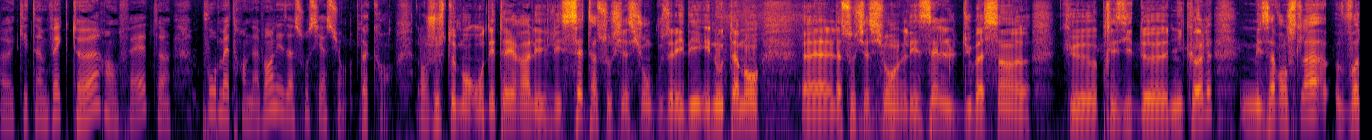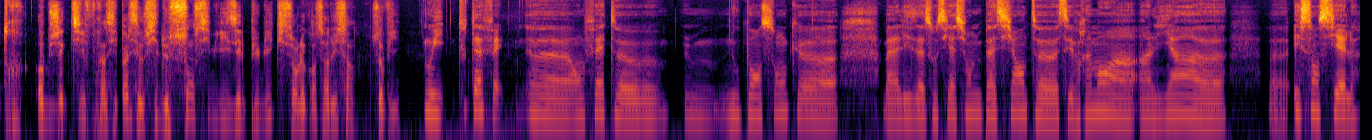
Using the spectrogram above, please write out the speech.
euh, qui est un vecteur en fait pour mettre en avant les associations. D'accord. Alors justement, on détaillera les, les sept associations que vous allez aider, et notamment euh, l'association Les Ailes du Bassin euh, que préside euh, Nicole. Mais avant cela, votre objectif principal, c'est aussi de sensibiliser le public sur le cancer du sein. Sophie Oui, tout à fait. Euh, en fait, euh, nous pensons que euh, bah, les associations de patientes, euh, c'est vraiment un, un lien euh, essentiel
